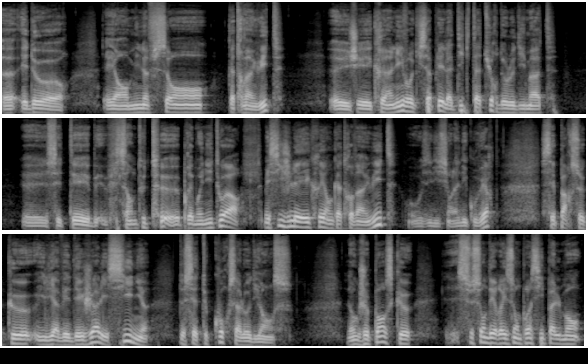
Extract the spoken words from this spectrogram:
euh, et dehors. Et en 1988, euh, j'ai écrit un livre qui s'appelait La dictature de l'audimat c'était sans doute euh, prémonitoire. Mais si je l'ai écrit en 88, aux éditions La Découverte, c'est parce que il y avait déjà les signes de cette course à l'audience. Donc je pense que ce sont des raisons principalement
